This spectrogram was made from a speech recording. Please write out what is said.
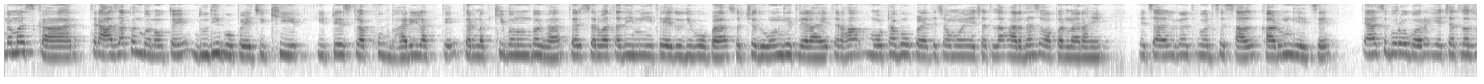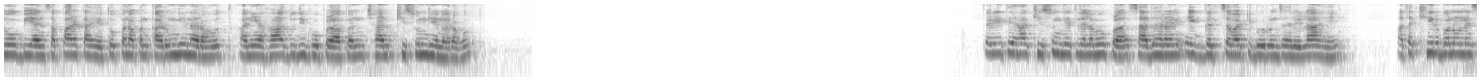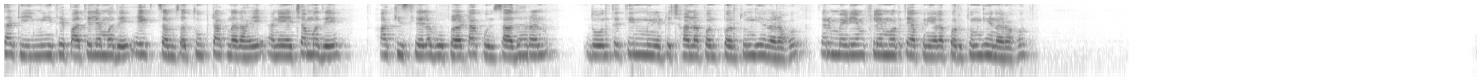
नमस्कार. तर आज आपण बनवतोय दुधी भोपळ्याची खीर. ही टेस्टला खूप भारी लागते. तर नक्की बनवून बघा. तर सर्वात आधी मी इथे दुधी भोपळा स्वच्छ धुवून घेतलेला आहे. तर हा मोठा भोपळा आहे. त्याच्यामुळे याच्यातला अर्धाच वापरणार आहे. याचा अलगद वरचं साल काढून घ्यायचे. त्याचबरोबर याच्यातला जो बियांचा पार्ट आहे तो पण आपण काढून घेणार आहोत. आणि हा दुधी भोपळा आपण छान खिसून घेणार आहोत. तर इथे हा खिसून घेतलेला भोपळा साधारण एक गच्च वाटी भरून झालेला आहे. आता खीर बनवण्यासाठी मी इथे पातेल्यामध्ये एक चमचा तूप टाकणार आहे आणि याच्यामध्ये हा किसलेला भोपळा टाकून साधारण दोन ते तीन मिनिटे छान आपण परतून घेणार आहोत. तर मीडियम फ्लेमवरती आपण याला परतून घेणार आहोत.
